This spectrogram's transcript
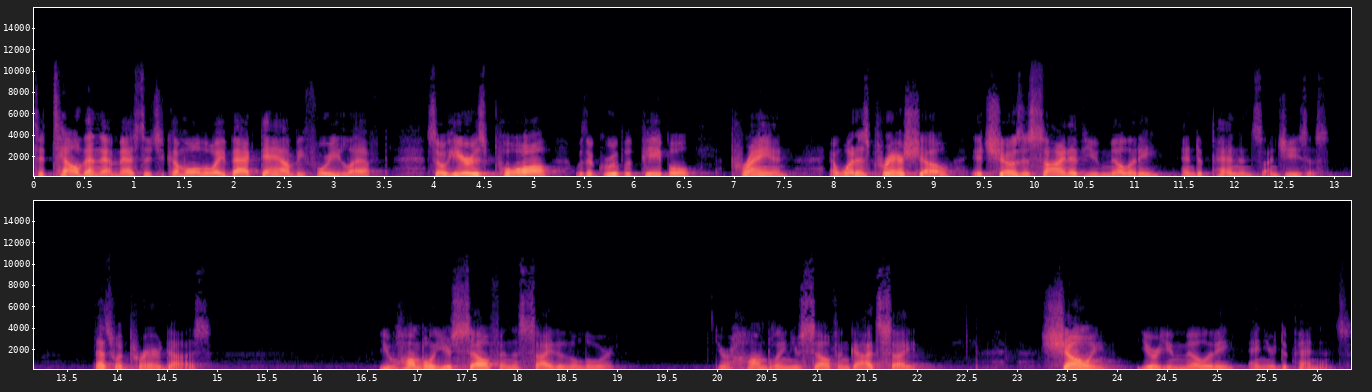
to tell them that message to come all the way back down before he left. So here is Paul with a group of people praying. And what does prayer show? It shows a sign of humility and dependence on Jesus. That's what prayer does. You humble yourself in the sight of the Lord. You're humbling yourself in God's sight, showing your humility and your dependence.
